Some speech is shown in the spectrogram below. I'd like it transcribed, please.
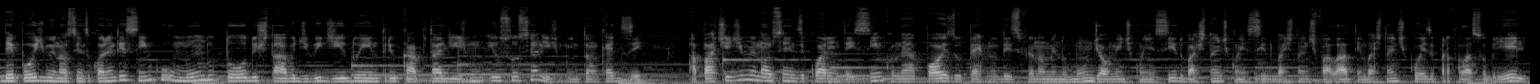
Depois de 1945, o mundo todo estava dividido entre o capitalismo e o socialismo. Então, quer dizer, a partir de 1945, né, após o término desse fenômeno mundialmente conhecido, bastante conhecido, bastante falado, tem bastante coisa para falar sobre ele,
